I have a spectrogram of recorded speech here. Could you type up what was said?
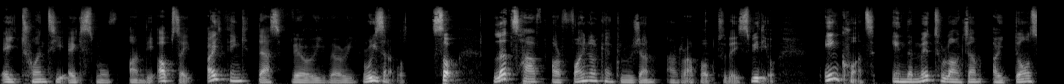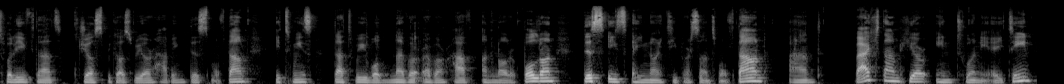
a 20x move on the upside. I think that's very, very reasonable. So let's have our final conclusion and wrap up today's video. In quant, in the mid to long term, I don't believe that just because we are having this move down, it means that we will never ever have another bull run. This is a 90% move down and back down here in 2018,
